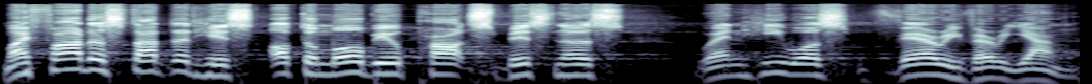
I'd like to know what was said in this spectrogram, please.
my father started his automobile parts business when he was very, very young.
